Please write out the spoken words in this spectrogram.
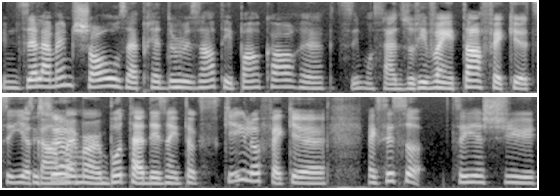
ils me disaient la même chose. Après deux ans, t'es pas encore. euh, tu sais, moi, ça a duré 20 ans, fait que, tu sais, il y a quand ça. même un bout à désintoxiquer, là. Fait que, fait que c'est ça. Je suis.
